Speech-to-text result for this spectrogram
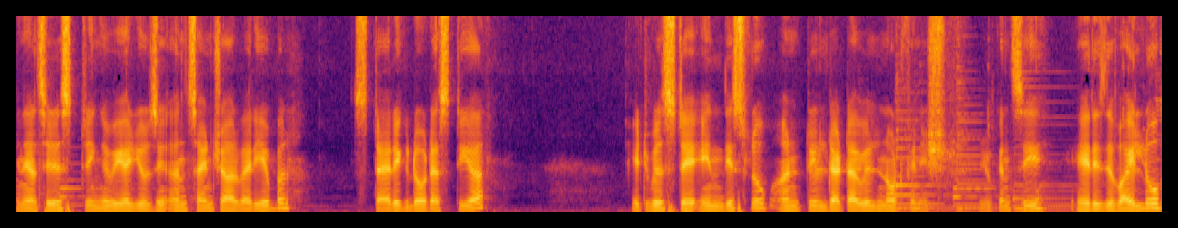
In LCD string we are using unsigned char variable static.str it will stay in this loop until data will not finish. You can see here is the while loop.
